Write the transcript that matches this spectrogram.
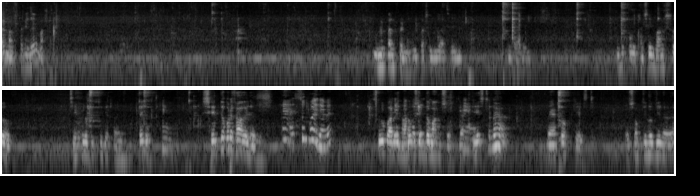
এবার মাছটাকে ধরে মাথা উনুর পাল্প করে না ওই পাশে গুলো আছে দারুণ এরকম খাসির মাংস যে কোনো কিছু দিয়ে খাওয়া যাবে তাই না সেদ্ধ করে খাওয়া হয়ে যাবে হ্যাঁ স্যুপ হয়ে যাবে স্যুপ আর সেদ্ধ নরম সেদ্ধ মাংস। টেস্ট না ব্যাপক টেস্ট সবজি ফবজি দেওয়া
